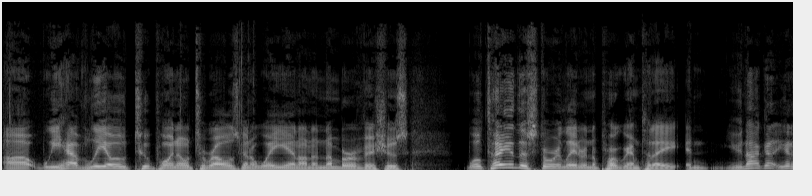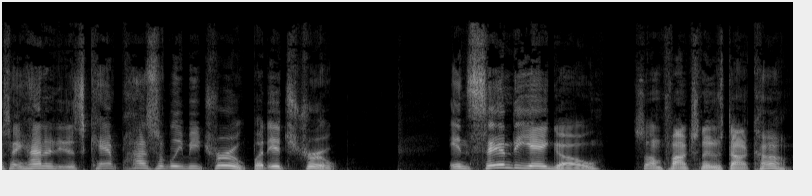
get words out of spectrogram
Uh, we have Leo 2.0 Terrell is going to weigh in on a number of issues. We'll tell you the story later in the program today, and you're not going you're going to say, Hannity, this can't possibly be true, but it's true. In San Diego, on FoxNews.com.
